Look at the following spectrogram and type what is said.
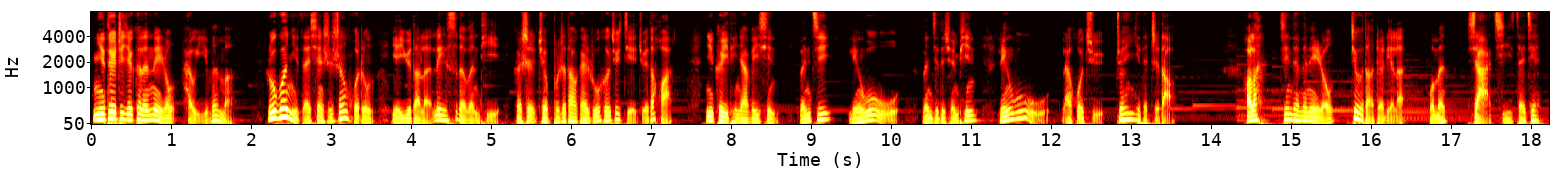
你对这节课的内容还有疑问吗？如果你在现实生活中也遇到了类似的问题，可是却不知道该如何去解决的话，你可以添加微信文姬零五五，文姬的全拼零五五，来获取专业的指导。好了，今天的内容就到这里了，我们下期再见。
